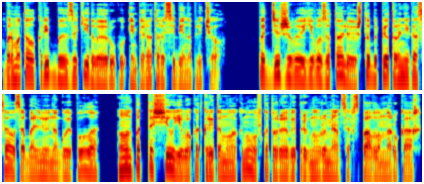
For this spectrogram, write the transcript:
бормотал Криббе, закидывая руку императора себе на плечо. Поддерживая его за талию, чтобы Петр не касался больной ногой пола, он подтащил его к открытому окну, в которое выпрыгнул Румянцев с Павлом на руках,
